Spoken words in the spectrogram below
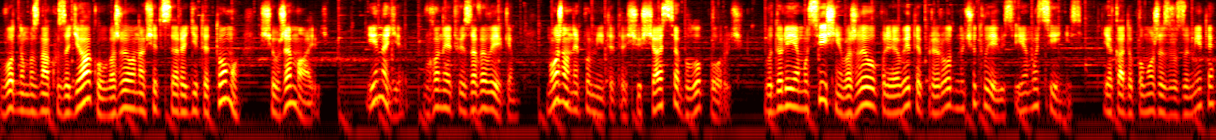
Водному знаку зодіаку важливо навчитися радіти тому, що вже мають. Іноді, в гонитві за великим, можна не помітити, що щастя було поруч. Водоліям у січні важливо проявити природну чутливість і емоційність, яка допоможе зрозуміти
